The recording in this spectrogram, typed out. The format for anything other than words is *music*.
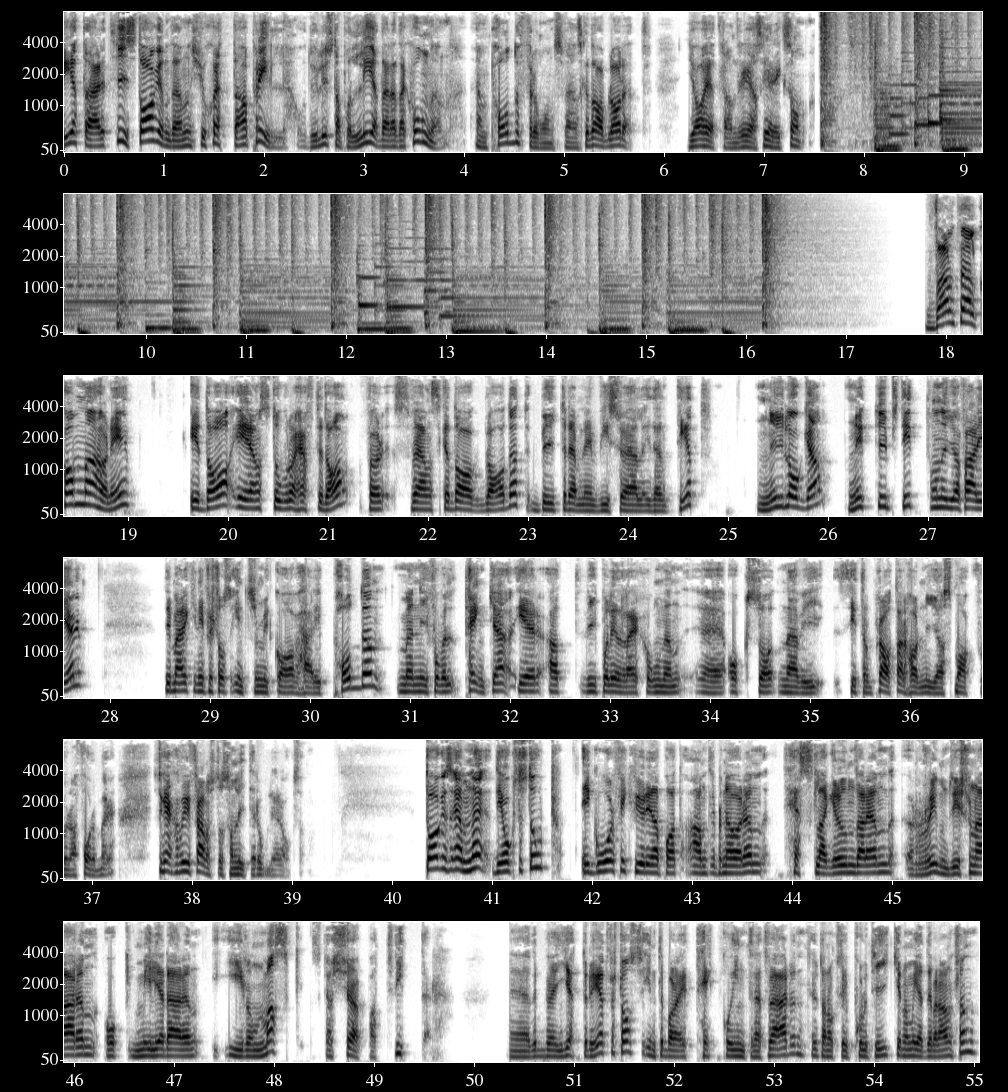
Det är tisdagen den 26 april och du lyssnar på Ledarredaktionen, en podd från Svenska Dagbladet. Jag heter Andreas Eriksson. Varmt välkomna hörni! Idag är en stor och häftig dag för Svenska Dagbladet byter nämligen visuell identitet. Ny logga, nytt typsnitt och nya färger. Det märker ni förstås inte så mycket av här i podden men ni får väl tänka er att vi på ledarredaktionen eh, också när vi sitter och pratar har nya smakfulla former. Så kanske vi framstår som lite roligare också. Dagens ämne, det är också stort. Igår fick vi reda på att entreprenören, Tesla-grundaren, rymdvisionären och miljardären Elon Musk ska köpa Twitter. Eh, det blir en jättenyhet förstås, inte bara i tech och internetvärlden utan också i politiken och mediebranschen.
